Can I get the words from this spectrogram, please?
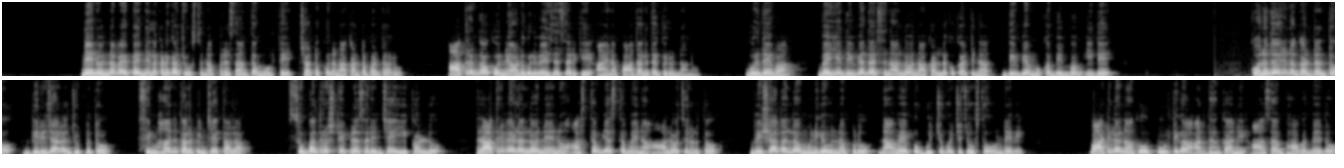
నేనున్న వైపే నిలకడగా చూస్తున్న ప్రశాంతమూర్తి చటుక్కున నా కంటపడ్డారు. ఆత్రంగా కొన్ని అడుగులు వేసేసరికి ఆయన పాదాల దగ్గరున్నాను. గురుదేవా వెయ్యి దివ్య దర్శనాల్లో నా కళ్ళకు కట్టిన దివ్య ముఖబింబం ఇదే. కొనదేరిన గడ్డంతో గిరిజాల జుట్టుతో సింహాన్ని తలపించే తల శుభదృష్టి ప్రసరించే ఈ కళ్ళు రాత్రి వేళల్లో నేను అస్తవ్యస్తమైన ఆలోచనలతో విషాదంలో మునిగి ఉన్నప్పుడు నా వైపు గుచ్చిగుచ్చి చూస్తూ ఉండేవి. వాటిలో నాకు పూర్తిగా అర్థం కాని ఆశాభావమేదో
